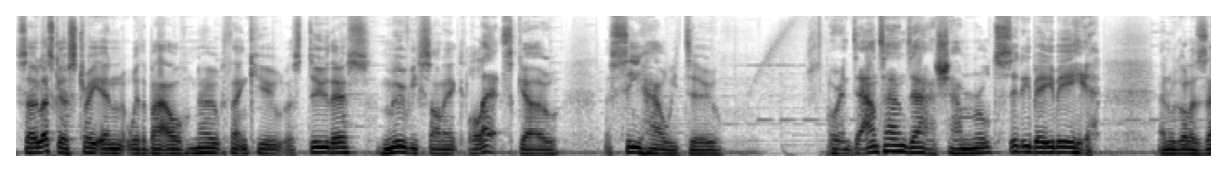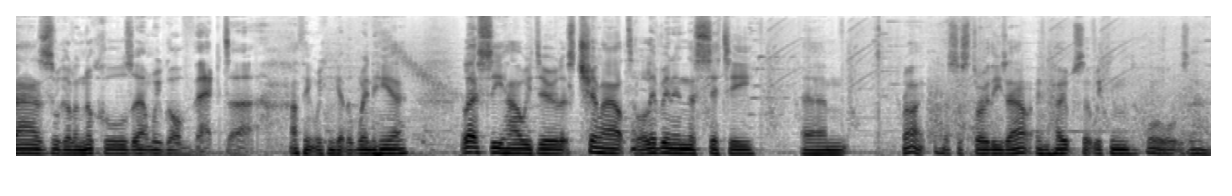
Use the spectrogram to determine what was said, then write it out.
So let's go straight in with a battle. No, thank you. Let's do this. Movie Sonic. Let's go. Let's see how we do. We're in downtown Dash, Emerald City, baby. And we've got a Zazz, we've got a Knuckles, and we've got Vector. I think we can get the win here. Let's see how we do. Let's chill out to living in the city. Um, right, let's just throw these out in hopes that we can... Oh, what was that?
